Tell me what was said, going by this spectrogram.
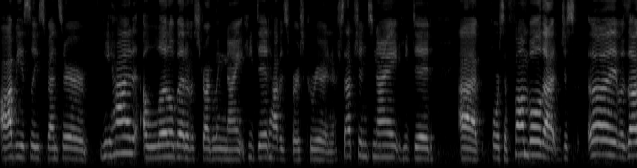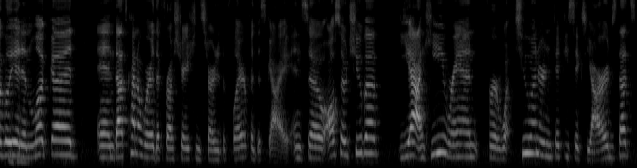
obviously Spencer, he had a little bit of a struggling night. He did have his first career interception tonight. He did uh, force a fumble that just, uh, it was ugly. It didn't look good. And that's kind of where the frustration started to flare for this guy. And so also Chuba, yeah, he ran for what, 256 yards. That's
